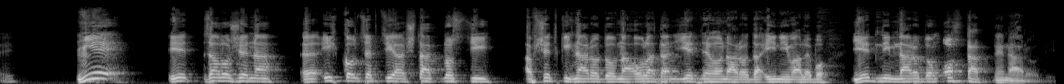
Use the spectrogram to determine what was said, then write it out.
Hej. Nie je založená e, ich koncepcia štátnosti a všetkých národov na ovládanie jedného národa iným, alebo jedným národom ostatné národy.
